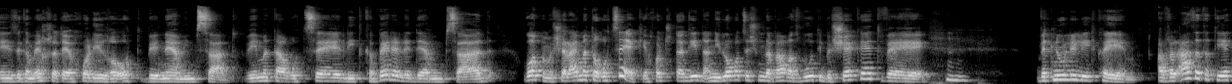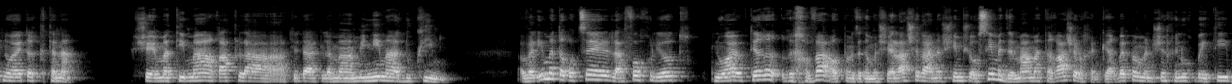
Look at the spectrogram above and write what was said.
אה, זה גם איך שאתה יכול להיראות בעיני הממסד, ואם אתה רוצה להתקבל על ידי הממסד, ועוד פעם, השאלה אם אתה רוצה, כי יכול להיות שתגיד, אני לא רוצה שום דבר, עזבו אותי בשקט ו... ותנו לי להתקיים. אבל אז אתה תהיה תנועה יותר קטנה, שמתאימה רק, ל, את יודעת, למאמינים האדוקים. אבל אם אתה רוצה להפוך להיות תנועה יותר רחבה, עוד פעם, זה גם השאלה של האנשים שעושים את זה, מה המטרה שלכם, כי הרבה פעמים אנשי חינוך ביתי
